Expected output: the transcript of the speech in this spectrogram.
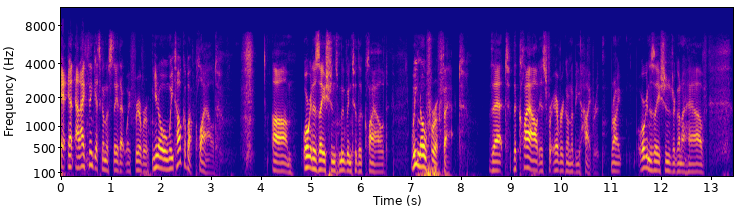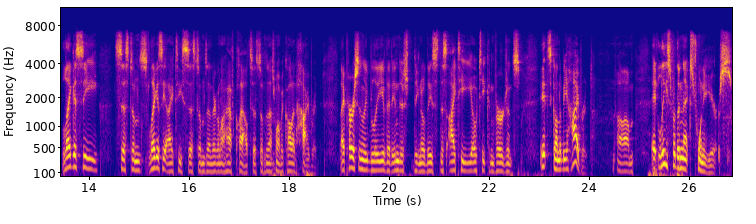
and, and I think it's going to stay that way forever. You know, when we talk about cloud, um, organizations moving to the cloud, we know for a fact that the cloud is forever going to be hybrid, right? Organizations are going to have legacy systems, legacy IT systems, and they're going to have cloud systems, and that's why we call it hybrid. I personally believe that in this, you know, this this IT OT convergence, it's going to be hybrid, um, at least for the next 20 years.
